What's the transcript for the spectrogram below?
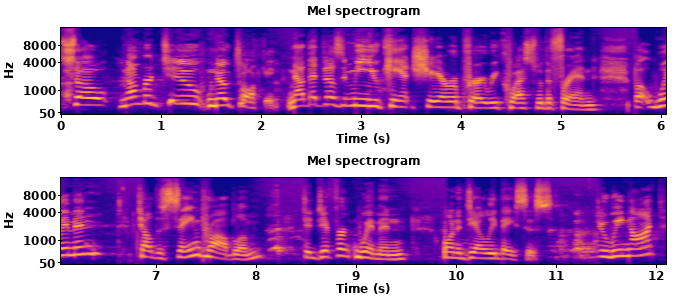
So, number two, no talking. Now, that doesn't mean you can't share a prayer request with a friend, but women tell the same problem to different women on a daily basis. Do we not?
